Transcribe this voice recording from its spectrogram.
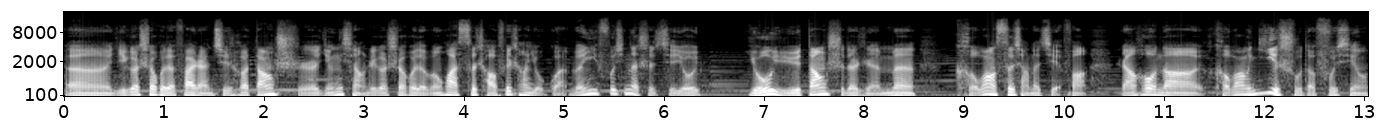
呃，一个社会的发展其实和当时影响这个社会的文化思潮非常有关。文艺复兴的时期，由由于当时的人们渴望思想的解放，然后呢，渴望艺术的复兴，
